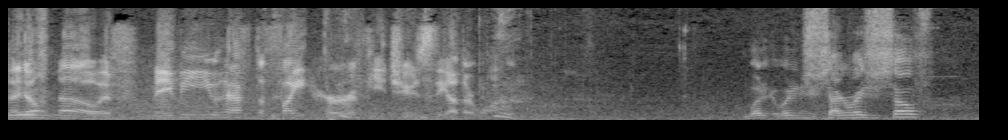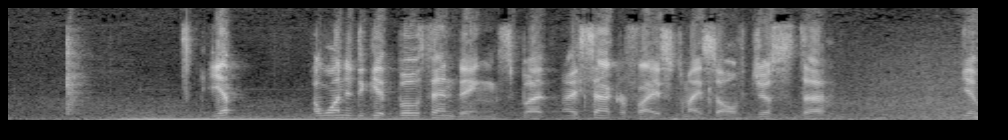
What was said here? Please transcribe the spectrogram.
I don't know if maybe you have to fight her if you choose the other one. What, what did you sacrifice yourself? Yep. I wanted to get both endings, but I sacrificed myself just to get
